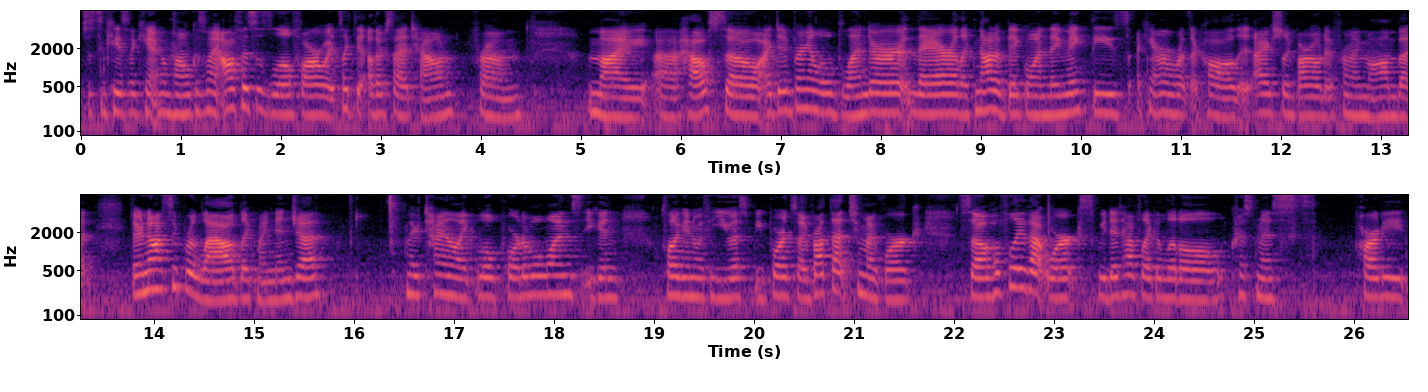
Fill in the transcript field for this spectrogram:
just in case I can't come home because my office is a little far away. It's like the other side of town from my uh, house. So I did bring a little blender there, like not a big one. They make these, I can't remember what they're called. I actually borrowed it from my mom, but they're not super loud like my Ninja. They're kind of like little portable ones you can plug in with a USB port. So I brought that to my work. So hopefully that works. We did have like a little Christmas party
